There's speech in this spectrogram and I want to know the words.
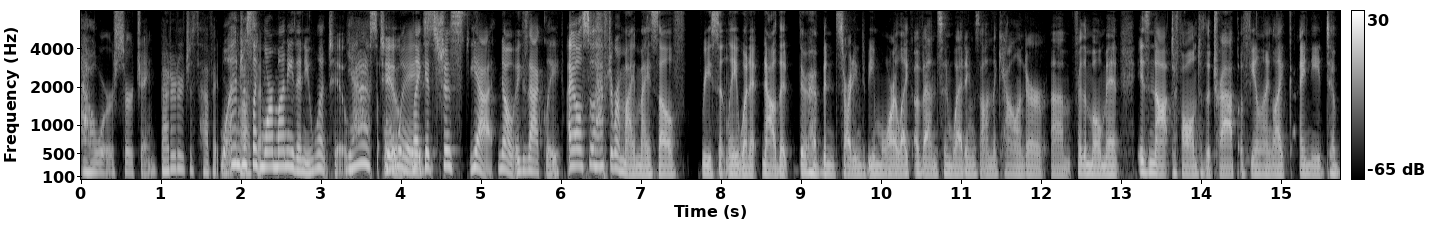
hours searching. Better to just have it. well, and just like more money than you want to. Yes, too. always. Like it's just, yeah, no, exactly. I also have to remind myself recently when it now that there have been starting to be more like events and weddings on the calendar um, for the moment is not to fall into the trap of feeling like I need to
